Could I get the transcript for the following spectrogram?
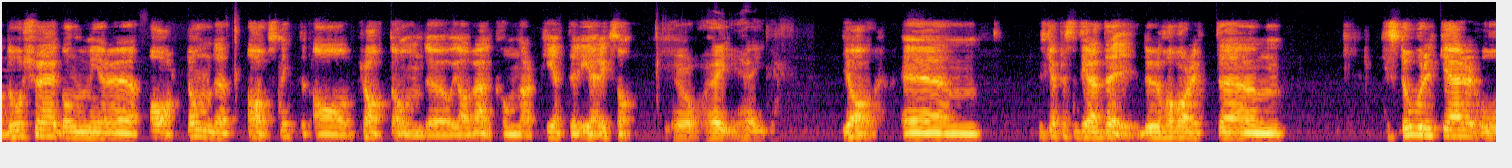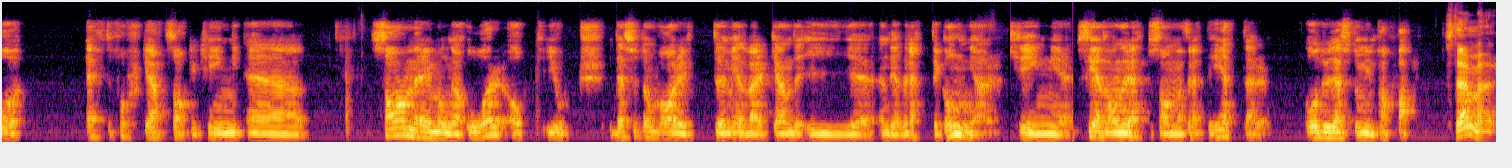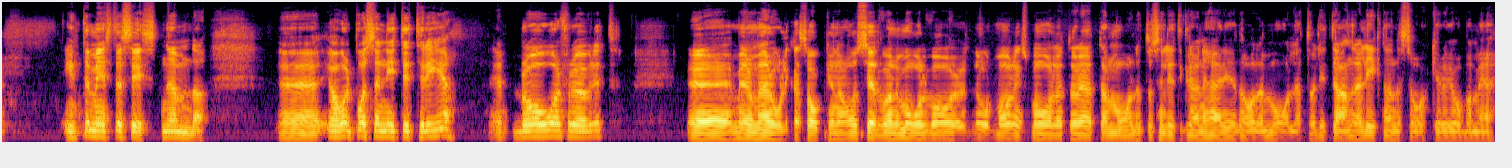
Ja, då kör jag igång med det 18 avsnittet av Prata om det och jag välkomnar Peter Eriksson. Ja, hej, hej. Ja, ehm, vi ska presentera dig. Du har varit ehm, historiker och efterforskat saker kring eh, samer i många år och gjort, dessutom varit medverkande i en del rättegångar kring sedvanerätt och samernas rättigheter. Och du är dessutom min pappa. Stämmer. Inte minst det sistnämnda. Eh, jag har hållit på sedan 93. Ett bra år för övrigt. Eh, med de här olika sakerna. Och sedvanemål var Nordmalingsmålet och Rätanmålet och sen lite grann i Härjedalen-målet och lite andra liknande saker att jobba med.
